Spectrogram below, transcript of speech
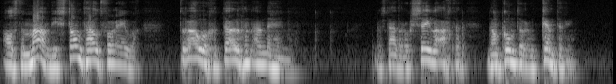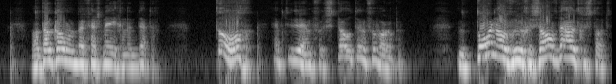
als de maan die stand houdt voor eeuwig. Trouwe getuigen aan de hemel. Dan staat er ook zelen achter, dan komt er een kentering. Want dan komen we bij vers 39. Toch hebt u hem verstoten en verworpen. Uw toorn over uw gezalfde uitgestort.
